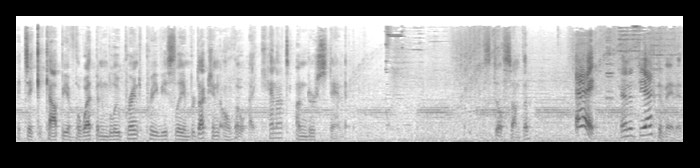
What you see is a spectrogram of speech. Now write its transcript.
I take a copy of the weapon blueprint previously in production, although I cannot understand it. Still something. And it's deactivated.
